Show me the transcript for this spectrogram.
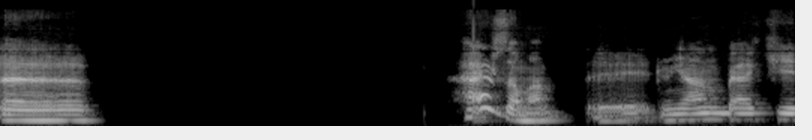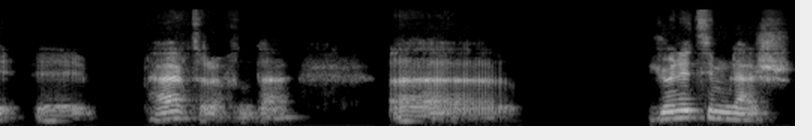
E, her zaman e, dünyanın belki e, her tarafında e, yönetimler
